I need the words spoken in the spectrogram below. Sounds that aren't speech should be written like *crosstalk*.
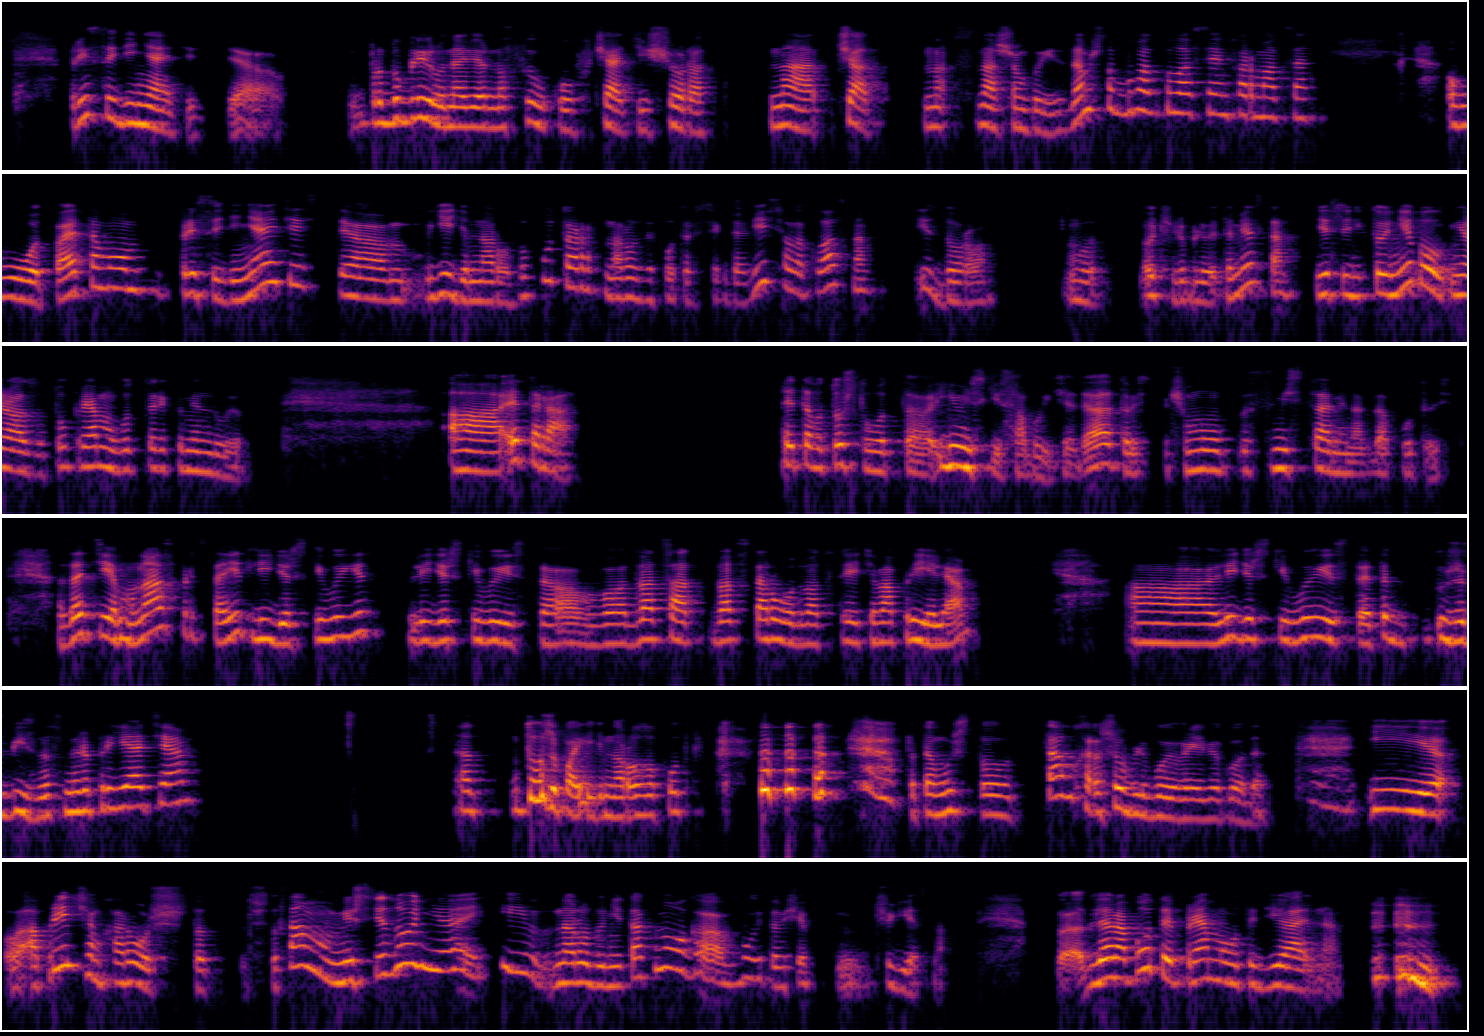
присоединяйтесь. Э, продублирую, наверное, ссылку в чате еще раз на чат с нашим выездом, чтобы у вас была вся информация. Вот, поэтому присоединяйтесь, э, едем на Розу Хутор. На Розы Хутор всегда весело, классно и здорово. Вот, очень люблю это место. Если никто не был ни разу, то прямо вот рекомендую. А, это раз. Это вот то, что вот а, июньские события, да, то есть почему с месяцами иногда путаюсь. Затем у нас предстоит лидерский выезд, лидерский выезд а, в 22-23 апреля. Лидерский выезд – это уже бизнес-мероприятие, а, тоже поедем на Розу Хутор, *laughs* потому что там хорошо в любое время года. И апрель чем хорош, что, что там межсезонье, и народу не так много, будет вообще чудесно. Для работы прямо вот идеально. *clears throat*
